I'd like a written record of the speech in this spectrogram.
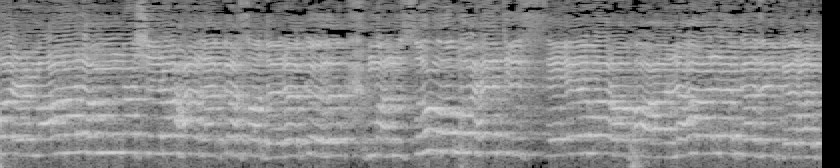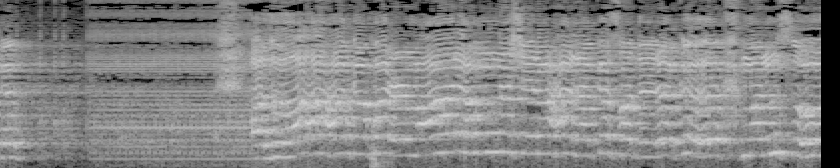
فرمانم نشرح لك صدرك منصوب ہے جس سے ورفعنا لك ذکرك اللہ کا فرمانم نشرح لك صدرك منصوب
